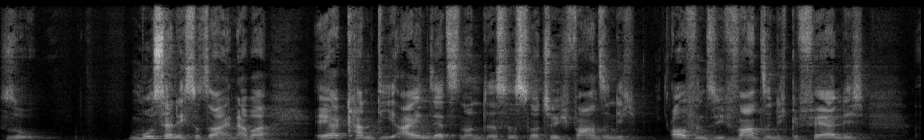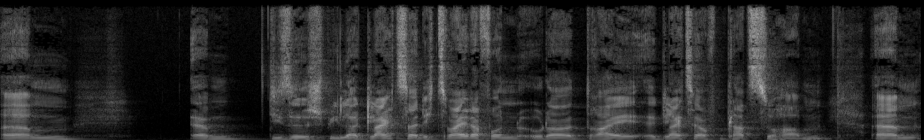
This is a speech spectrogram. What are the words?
so, muss ja nicht so sein, aber er kann die einsetzen und es ist natürlich wahnsinnig offensiv, wahnsinnig gefährlich. Ähm, ähm, diese Spieler gleichzeitig zwei davon oder drei äh, gleichzeitig auf dem Platz zu haben. Ähm,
